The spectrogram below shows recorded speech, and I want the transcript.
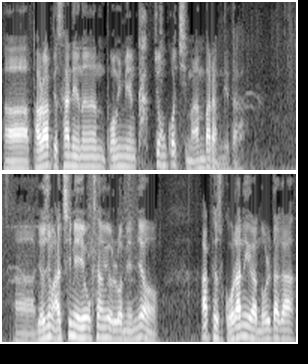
아, 바로 앞에 산에는 봄이면 각종 꽃이 만발합니다. 아, 요즘 아침에 이 옥상에 올라오면요 앞에서 고라니가 놀다가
